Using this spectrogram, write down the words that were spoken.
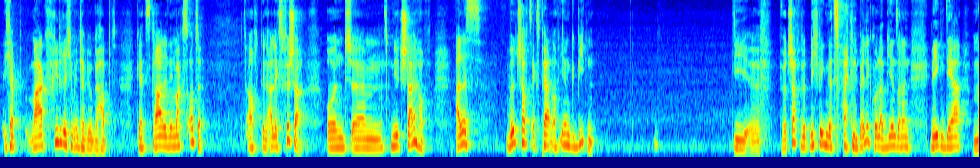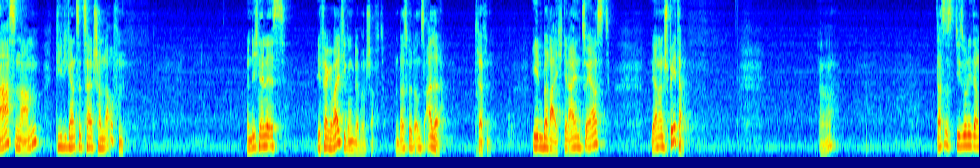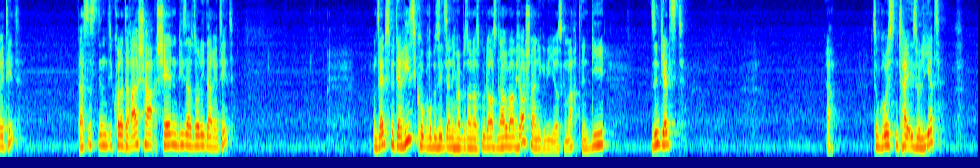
Ich habe Marc Friedrich im Interview gehabt, jetzt gerade den Max Otte, auch den Alex Fischer und ähm, Nils Steinhoff. Alles Wirtschaftsexperten auf ihren Gebieten. Die äh, Wirtschaft wird nicht wegen der zweiten Welle kollabieren, sondern wegen der Maßnahmen, die die ganze Zeit schon laufen. Und ich nenne es die Vergewaltigung der Wirtschaft. Und das wird uns alle treffen. jeden Bereich. Den einen zuerst, die anderen später. Ja. Das ist die Solidarität. Das sind die Kollateralschäden dieser Solidarität. Und selbst mit der Risikogruppe sieht es ja nicht mal besonders gut aus. Und darüber habe ich auch schon einige Videos gemacht. Denn die sind jetzt ja, zum größten Teil isoliert,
